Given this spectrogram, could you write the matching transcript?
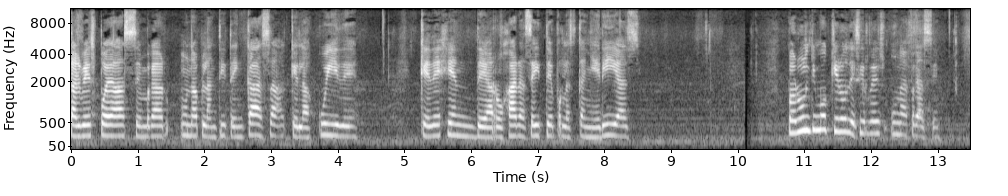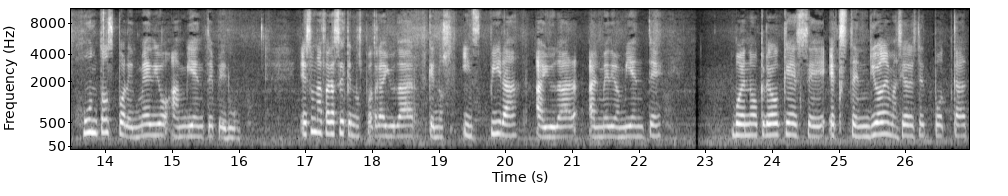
Tal vez puedas sembrar una plantita en casa que la cuide, que dejen de arrojar aceite por las cañerías. Por último, quiero decirles una frase, Juntos por el Medio Ambiente Perú. Es una frase que nos podrá ayudar, que nos inspira a ayudar al medio ambiente. Bueno, creo que se extendió demasiado este podcast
